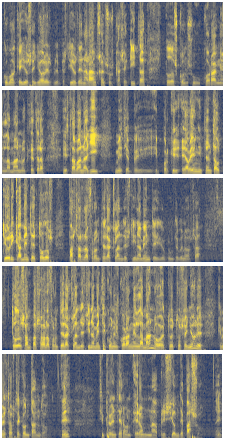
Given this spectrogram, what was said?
cómo aquellos señores, vestidos de naranja en sus casetitas, todos con su Corán en la mano, etcétera, estaban allí, me decían, porque habían intentado teóricamente todos pasar la frontera clandestinamente. Y yo pregunté, bueno, o sea, todos han pasado la frontera clandestinamente con el Corán en la mano, estos señores, ¿qué me está usted contando? ¿Eh? Simplemente era, una prisión de paso. ¿eh?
